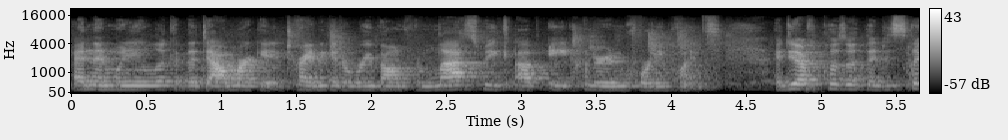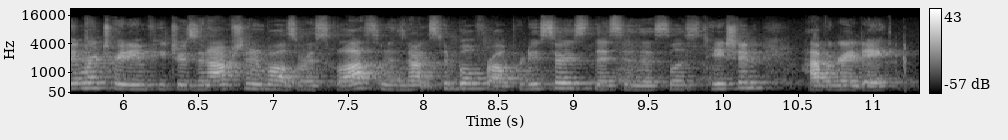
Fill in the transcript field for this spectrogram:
And then when you look at the Dow market trying to get a rebound from last week up 840 points. I do have to close with the disclaimer, trading futures and option involves risk loss and is not suitable for all producers. This is a solicitation. Have a great day.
